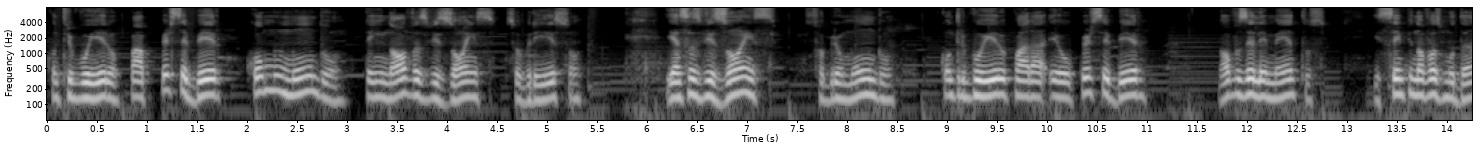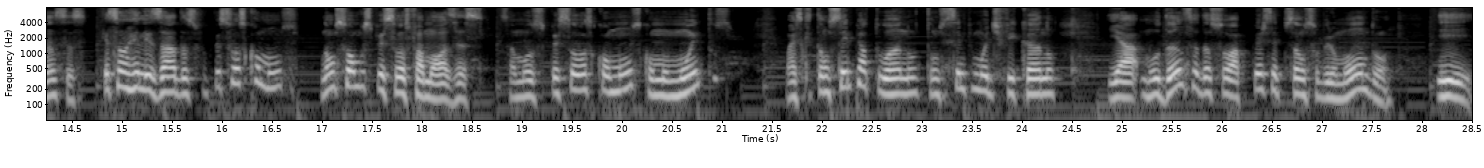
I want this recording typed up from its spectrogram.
contribuíram para perceber como o mundo tem novas visões sobre isso. E essas visões sobre o mundo contribuíram para eu perceber novos elementos e sempre novas mudanças que são realizadas por pessoas comuns. Não somos pessoas famosas, somos pessoas comuns como muitos, mas que estão sempre atuando, estão sempre modificando e a mudança da sua percepção sobre o mundo e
